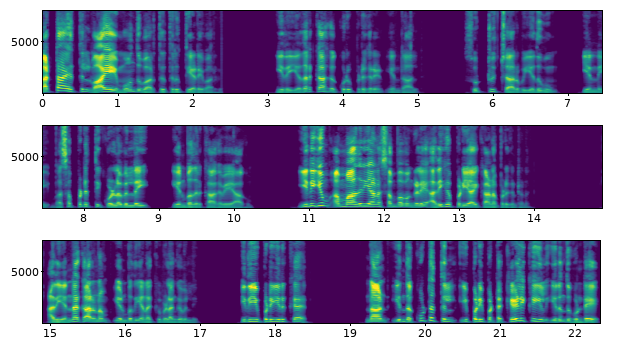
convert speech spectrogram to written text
கட்டாயத்தில் வாயை மோந்து பார்த்து திருப்தி அடைவார்கள் இதை எதற்காக குறிப்பிடுகிறேன் என்றால் சுற்றுச்சார்பு எதுவும் என்னை வசப்படுத்திக் கொள்ளவில்லை என்பதற்காகவே ஆகும். இனியும் அம்மாதிரியான சம்பவங்களே அதிகப்படியாய் காணப்படுகின்றன. அது என்ன காரணம் என்பது எனக்கு விளங்கவில்லை. இது இப்படி இருக்க நான் இந்த கூட்டத்தில் இப்படிப்பட்ட கேளிக்கையில் இருந்து கொண்டே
